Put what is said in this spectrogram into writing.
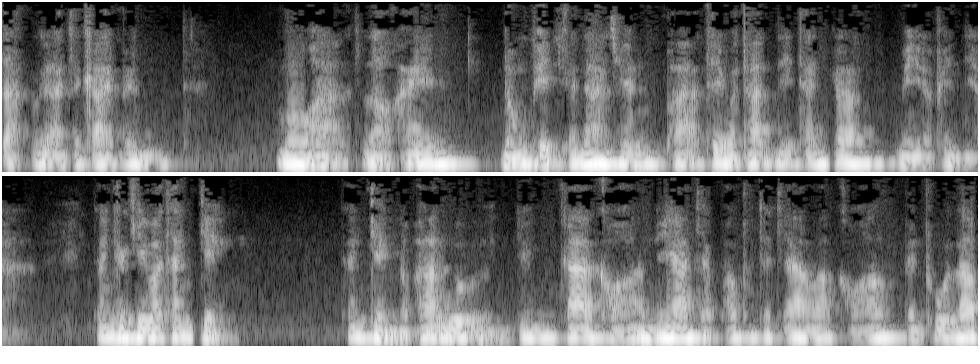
สรรคหรืออาจจะกลายเป็นโมหะหลอกให้หลงผิดก็ได้เช่น พระเทวทัตนี่ท่านก็มีอภิญญา ท่านก็คิดว่าท่านเก่ง ท่านเก่งกับพระรูปอื่น จึงกล้าขออนุญาตจากพระพุทธเจ้าว่าขอเป็นผู้รับ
